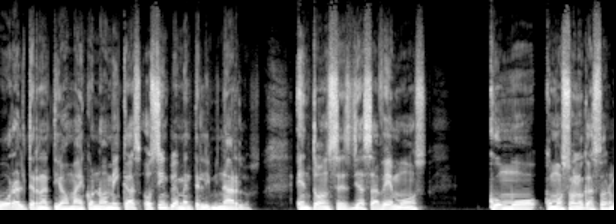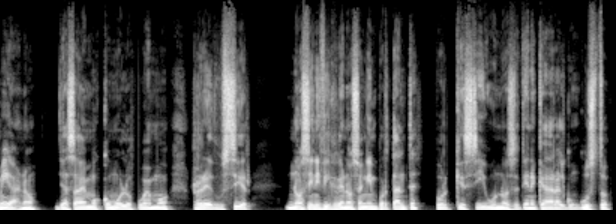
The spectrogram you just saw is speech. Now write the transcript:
por alternativas más económicas o simplemente eliminarlos. Entonces ya sabemos cómo, cómo son los gastos hormigas, ¿no? Ya sabemos cómo los podemos reducir. No significa que no sean importantes, porque si uno se tiene que dar algún gusto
